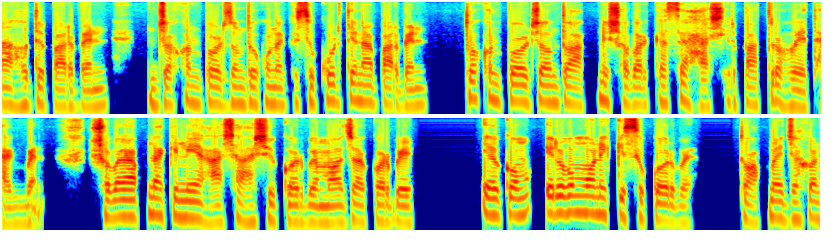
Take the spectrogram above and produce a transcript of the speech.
না হতে পারবেন, যখন পর্যন্ত কোনো কিছু করতে না পারবেন, তখন পর্যন্ত আপনি সবার কাছে হাসির পাত্র হয়ে থাকবেন। সবাই আপনাকে নিয়ে হাসাহাসি করবে, মজা করবে, এরকম এরকম অনেক কিছু করবে। তো আপনি যখন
